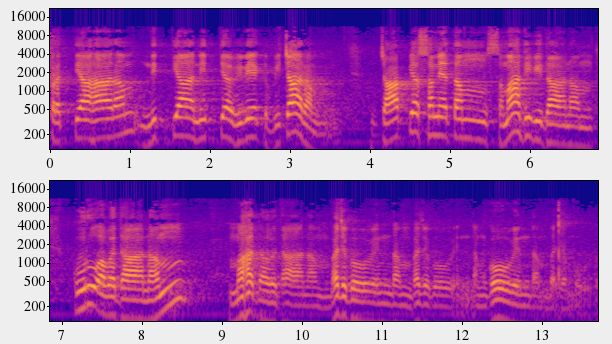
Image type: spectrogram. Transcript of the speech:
પ્રત્યાહારમ, નિત્યાનિત્ય વિવેક વિચારમ. જાપ્ય સમેતમ સમાધિ વિધાનમ કુરુ અવધાનમ મહદ અવધાનમ ભજ ગોવિંદમ ભજ ગોવિંદમ ગોવિંદમ ભજ મૂળ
